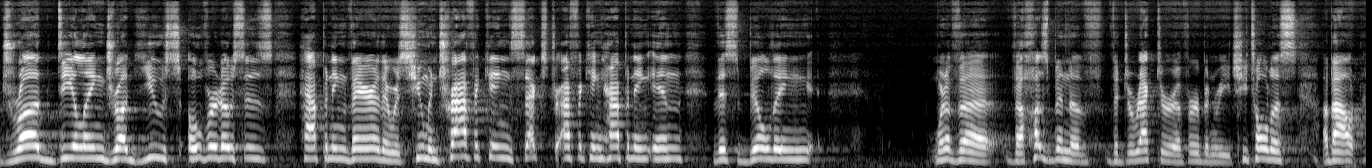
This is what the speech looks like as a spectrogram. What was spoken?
drug dealing, drug use, overdoses happening there. There was human trafficking, sex trafficking happening in this building one of the, the husband of the director of Urban Reach, he told us about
